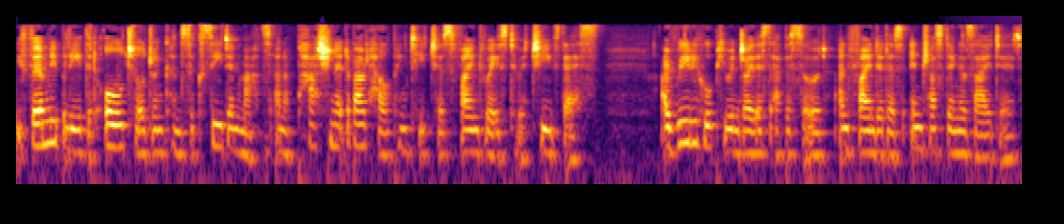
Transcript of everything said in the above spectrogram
We firmly believe that all children can succeed in maths and are passionate about helping teachers find ways to achieve this. I really hope you enjoy this episode and find it as interesting as I did.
